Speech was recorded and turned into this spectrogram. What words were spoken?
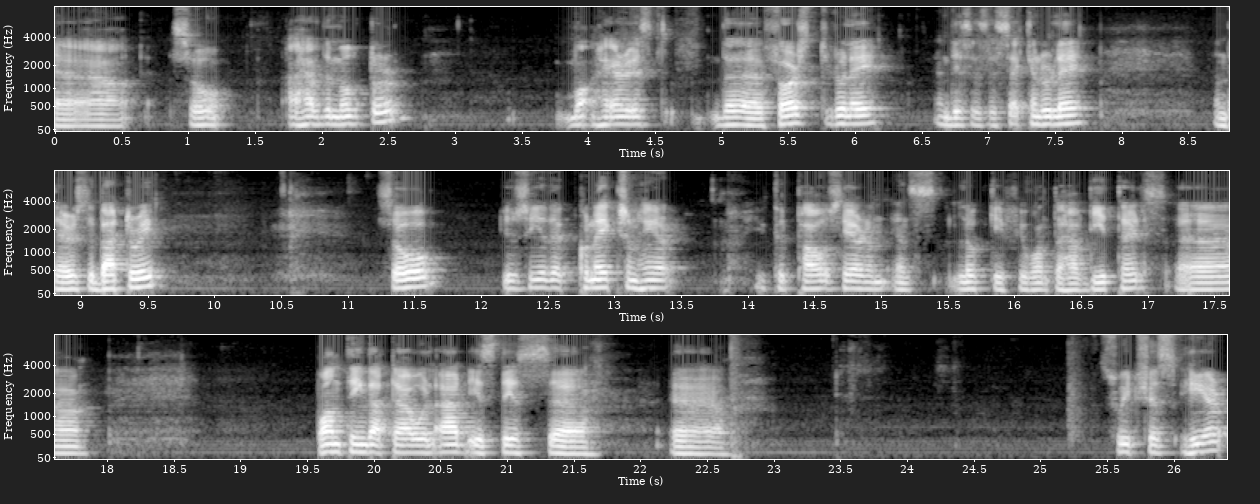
uh, so I have the motor. Here is the first relay and this is the second relay and there is the battery so you see the connection here. You could pause here and, and look if you want to have details. Uh, one thing that I will add is this uh, uh, switches here,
